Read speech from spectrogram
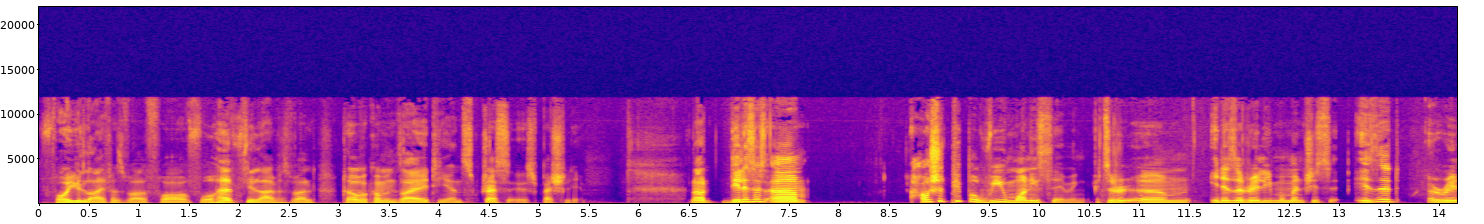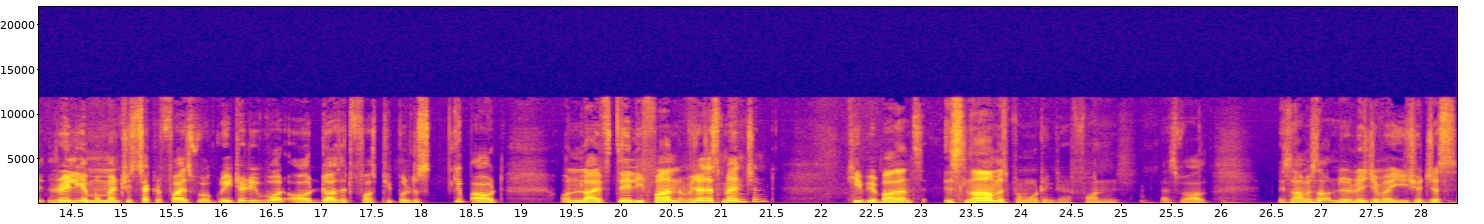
for your life as well, for for healthy life as well, to overcome anxiety and stress especially. Now, dear listeners, um, how should people view money saving? It's a um, it is a really momentary. Is it a re- really a momentary sacrifice for a greater reward, or does it force people to skip out on life's daily fun, which I just mentioned? Keep your balance. Islam is promoting have fun as well. Islam is not a religion where you should just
